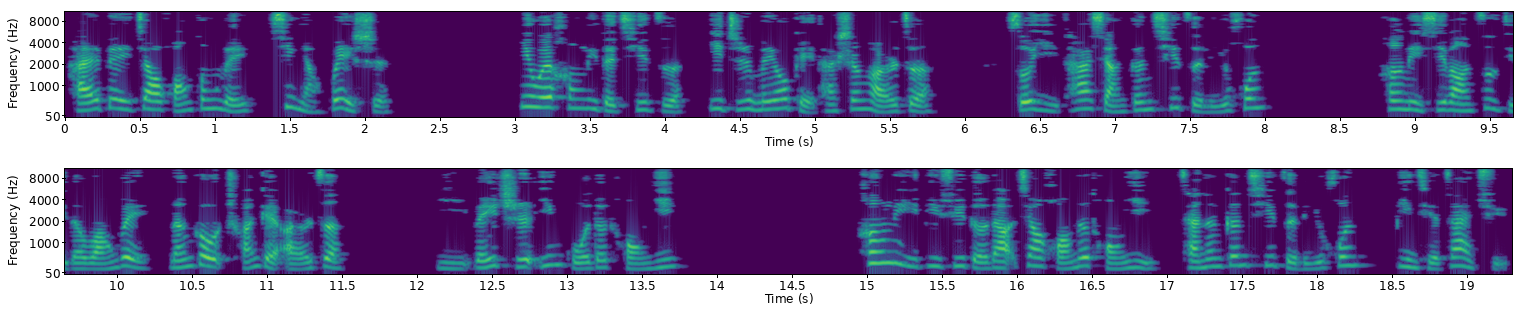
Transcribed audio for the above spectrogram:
还被教皇封为信仰卫士。因为亨利的妻子一直没有给他生儿子，所以他想跟妻子离婚。亨利希望自己的王位能够传给儿子，以维持英国的统一。亨利必须得到教皇的同意，才能跟妻子离婚并且再娶，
